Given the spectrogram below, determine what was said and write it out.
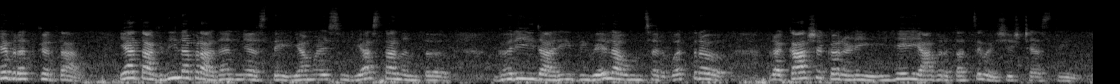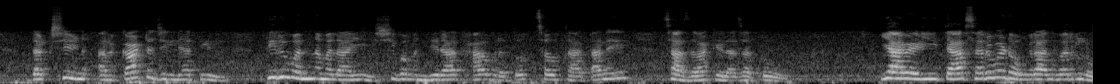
हे व्रत करतात. यात अग्नीला प्राधान्य असते. यामुळे सूर्यास्तानंतर घरी दारी दिवे लावून सर्वत्र प्रकाश करणे हे या व्रताचे वैशिष्ट्य असते. दक्षिण अर्काट जिल्ह्यातील तिरुवन्नमलाई शिवमंदिरात हा व्रतोत्सव थाटाने साजरा केला जातो. यावेळी त्या सर्व डोंगरांवर लो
